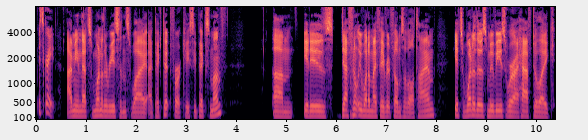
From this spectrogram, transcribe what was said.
It's great. I mean, that's one of the reasons why I picked it for Casey Picks Month. Um, it is definitely one of my favorite films of all time. It's one of those movies where I have to like,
